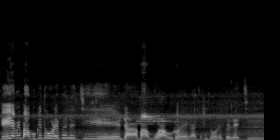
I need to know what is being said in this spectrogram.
এই আমি বাবুকে ধরে ফেলেছি। এ যা বাবু আউট হয়ে গেছে আমি ধরে ফেলেছি।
